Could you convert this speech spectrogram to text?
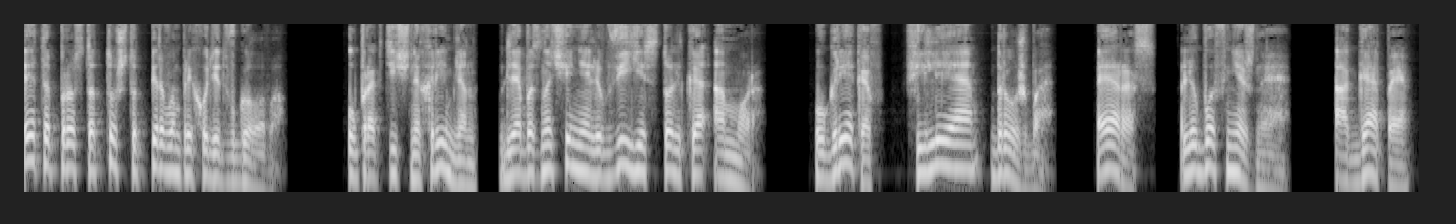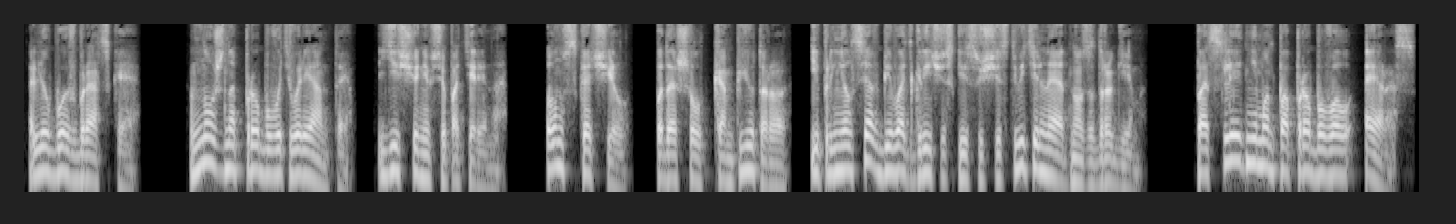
Это просто то, что первым приходит в голову. У практичных римлян для обозначения любви есть только амор. У греков – филия – дружба, эрос – любовь нежная, Агапе – любовь братская. Нужно пробовать варианты. Еще не все потеряно. Он вскочил, подошел к компьютеру и принялся вбивать греческие существительные одно за другим. Последним он попробовал «эрос»,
